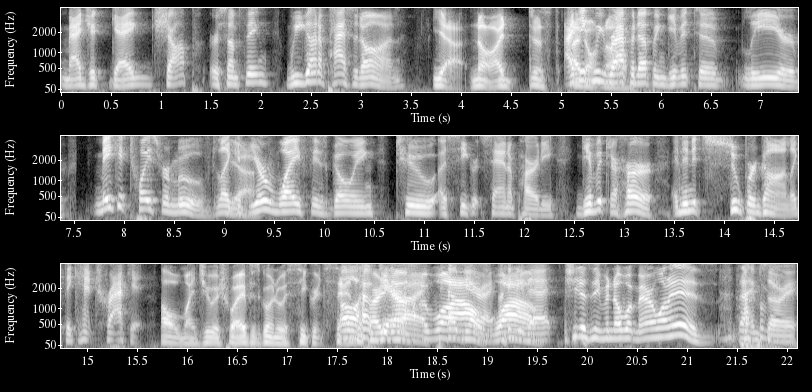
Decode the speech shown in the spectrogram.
magic gag shop or something? We got to pass it on. Yeah, no, I just, I, think don't we know. wrap it up and give it to Lee or make it twice removed. Like Yeah. if your wife is going to a secret Santa party, give it to her and then it's super gone. Like they can't track it. Oh, my Jewish wife is going to a secret oh, Santa Oh, how party dare now. I. Uh, how Wow, I. I wow. that. She doesn't even know what marijuana is. I'm sorry.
